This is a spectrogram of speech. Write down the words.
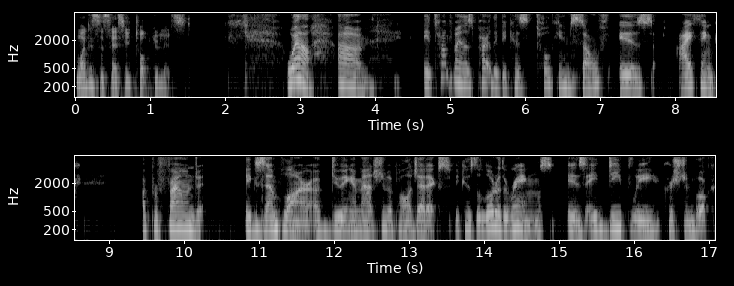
Why does this essay top your list? Well, um, it topped my list partly because Tolkien himself is, I think, a profound exemplar of doing imaginative apologetics because The Lord of the Rings is a deeply Christian book.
